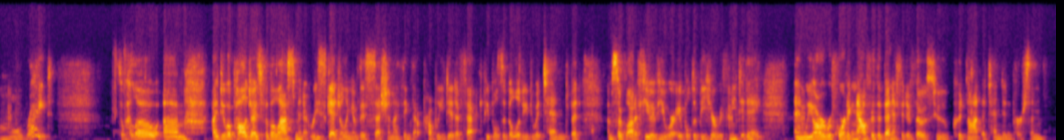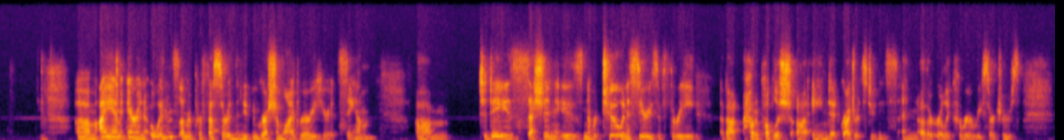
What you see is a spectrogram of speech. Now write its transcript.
All right. So hello, um, I do apologize for the last minute rescheduling of this session. I think that probably did affect people's ability to attend, but I'm so glad a few of you were able to be here with me today. And we are recording now for the benefit of those who could not attend in person. Um, I am Erin Owens. I'm a professor in the Newton Gresham Library here at SAM. Um, today's session is number two in a series of three about how to publish uh, aimed at graduate students and other early career researchers.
